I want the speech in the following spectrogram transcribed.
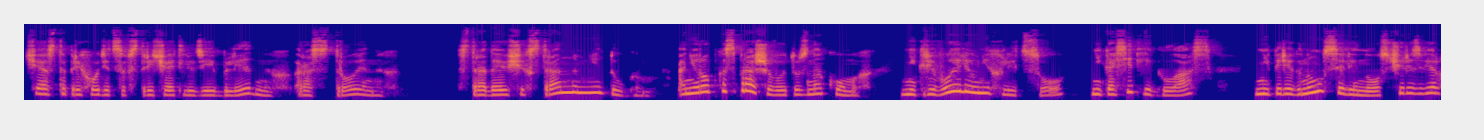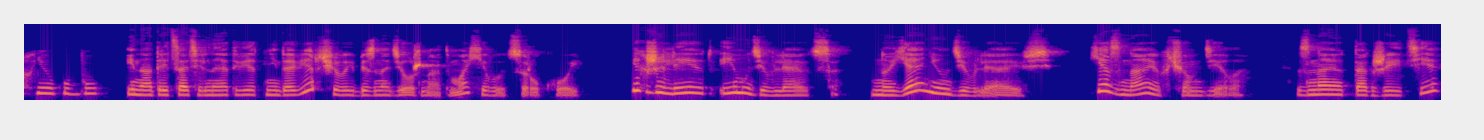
Часто приходится встречать людей бледных, расстроенных, страдающих странным недугом. Они робко спрашивают у знакомых, не кривое ли у них лицо, не косит ли глаз, не перегнулся ли нос через верхнюю губу, и на отрицательный ответ недоверчиво и безнадежно отмахиваются рукой. Их жалеют и им удивляются. Но я не удивляюсь. Я знаю, в чем дело. Знают также и те,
